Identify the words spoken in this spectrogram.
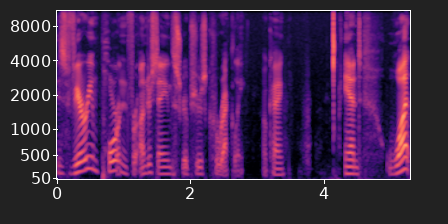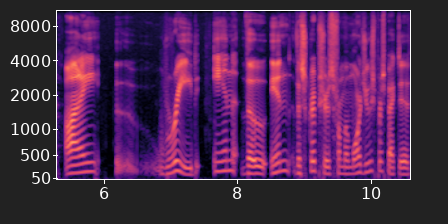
is very important for understanding the scriptures correctly. Okay, and what I uh, read in the in the scriptures from a more Jewish perspective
